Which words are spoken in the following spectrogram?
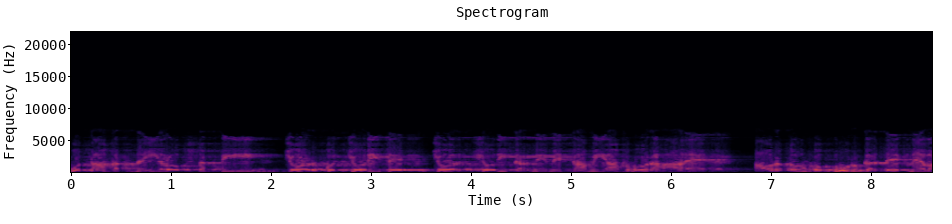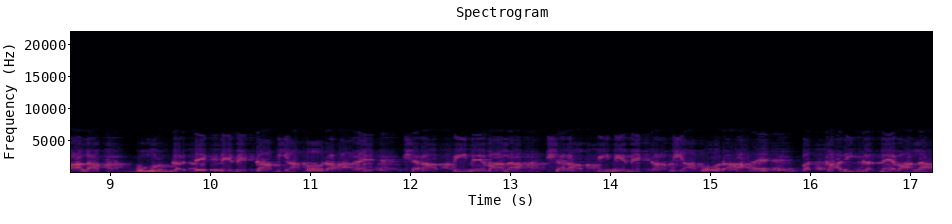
وہ طاقت نہیں روک سکتی۔ چور کو چوری سے، چور چوری کرنے میں کامیاب ہو رہا ہے۔ عورتوں کو گور کر دیکھنے والا، گور کر دیکھنے میں کامیاب ہو رہا ہے، شراب پینے والا، شراب پینے میں کامیاب ہو رہا ہے، بدکاری کرنے والا،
